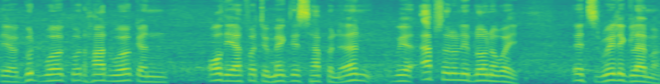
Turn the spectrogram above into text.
their good work, good hard work, and all the effort to make this happen, and we are absolutely blown away. It's really glamour.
